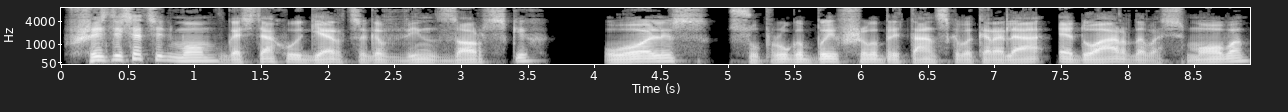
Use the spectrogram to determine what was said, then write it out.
В 67-м в гостях у герцогов Виндзорских Уоллес, супруга бывшего британского короля Эдуарда VIII,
